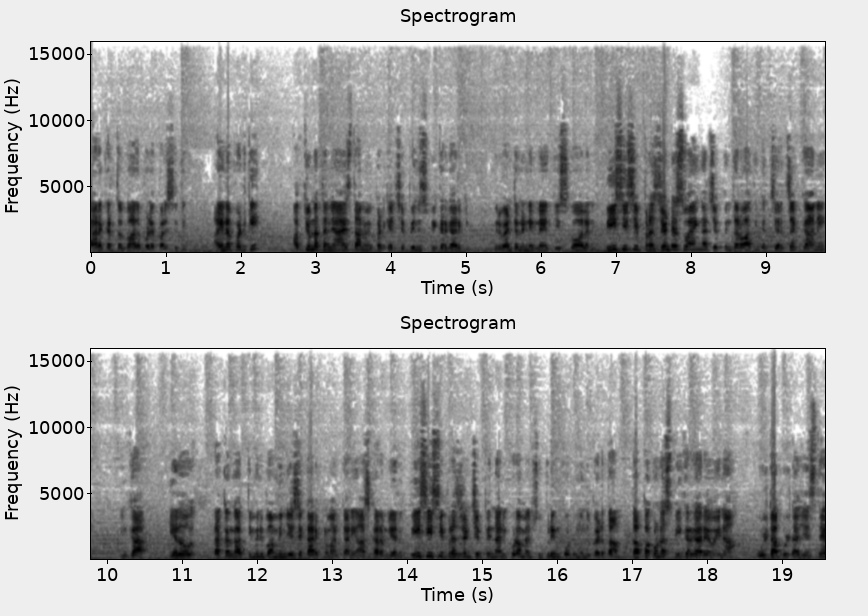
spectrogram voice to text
కార్యకర్తలు బాధపడే పరిస్థితి అయినప్పటికీ అత్యున్నత న్యాయస్థానం ఇప్పటికే చెప్పింది స్పీకర్ గారికి. మీరు వెంటనే నిర్ణయం తీసుకోవాలని. బీసీసీ ప్రెసిడెంటే స్వయంగా చెప్పిన తర్వాత ఇంకా చర్చకు కానీ ఇంకా ఏదో రకంగా తిమిని బమ్మింగ్ చేసే కార్యక్రమానికి కానీ ఆస్కారం లేదు. బీసీసీ ప్రెసిడెంట్ చెప్పిన దానికి కూడా మేము సుప్రీంకోర్టు ముందు పెడతాం. తప్పకుండా స్పీకర్ గారు ఏమైనా ఉల్టా పుల్టా చేస్తే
